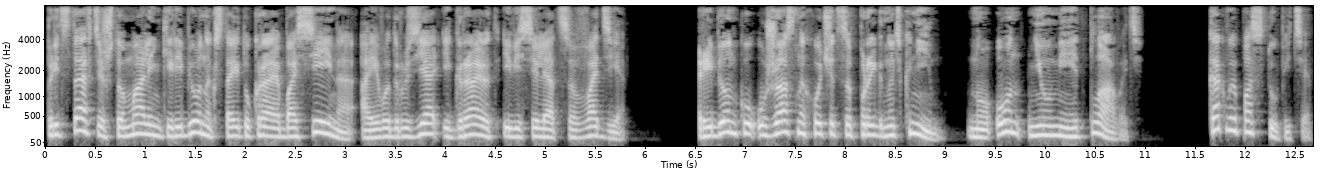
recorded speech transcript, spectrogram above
Представьте, что маленький ребенок стоит у края бассейна, а его друзья играют и веселятся в воде. Ребенку ужасно хочется прыгнуть к ним, но он не умеет плавать. Как вы поступите?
